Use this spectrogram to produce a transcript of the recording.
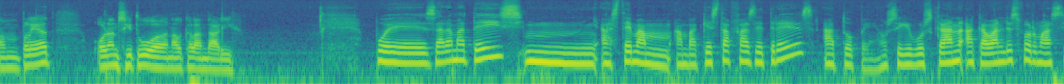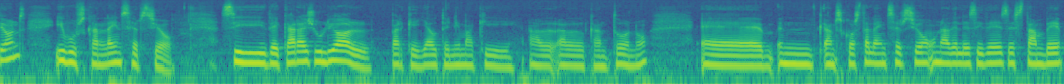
empleat, on ens situa en el calendari? Pues ara mateix mm, estem amb, amb aquesta fase 3 a tope, o sigui, buscant, acabant les formacions i buscant la inserció. Si de cara a juliol, perquè ja ho tenim aquí al, al cantó, no? Eh, en- ens costa la inserció, una de les idees és també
